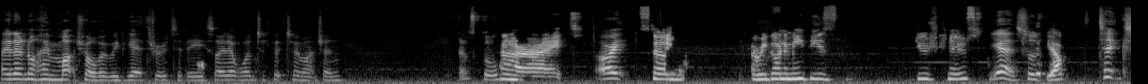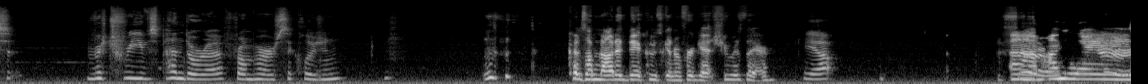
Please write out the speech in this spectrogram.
I didn't know how much of it we'd get through today, so I didn't want to put too much in. That's cool. all right. All right, So, are we going to meet these douche canoes? yeah. So Yep. Tix retrieves Pandora from her seclusion. Because I'm not a dick who's going to forget she was there. Yeah. Um, on the way,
